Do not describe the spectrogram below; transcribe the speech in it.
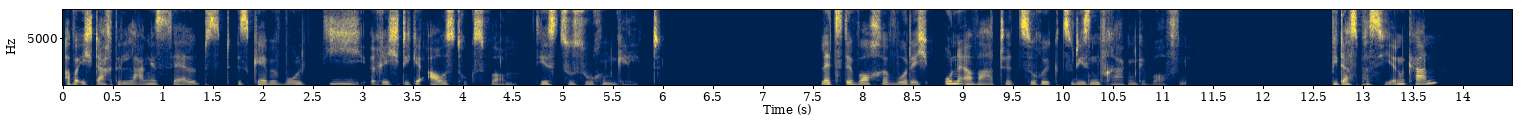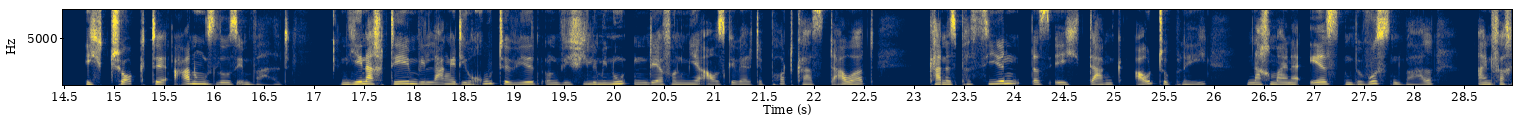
aber ich dachte lange selbst, es gäbe wohl die richtige Ausdrucksform, die es zu suchen gilt. Letzte Woche wurde ich unerwartet zurück zu diesen Fragen geworfen. Wie das passieren kann? Ich joggte ahnungslos im Wald. Und je nachdem, wie lange die Route wird und wie viele Minuten der von mir ausgewählte Podcast dauert, kann es passieren, dass ich dank Autoplay nach meiner ersten bewussten Wahl einfach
